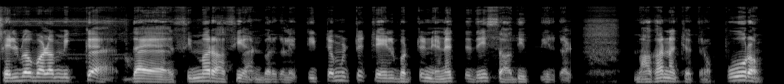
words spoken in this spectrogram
செல்வ வளம் மிக்க த சிம்மராசி அன்பர்களே திட்டமிட்டு செயல்பட்டு நினைத்ததை சாதிப்பீர்கள். மக நட்சத்திரம் பூரம்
